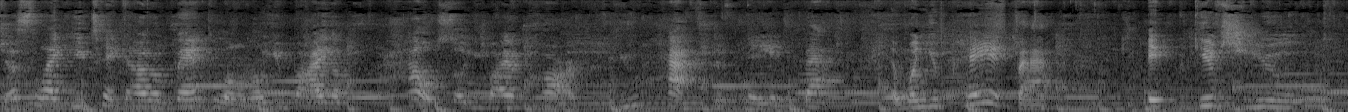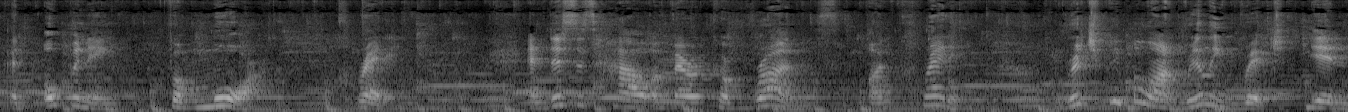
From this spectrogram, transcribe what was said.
Just like you take out a bank loan or you buy a house or you buy a car, you have to pay it back. And when you pay it back, it gives you an opening for more credit. And this is how America runs on credit. Rich people aren't really rich in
